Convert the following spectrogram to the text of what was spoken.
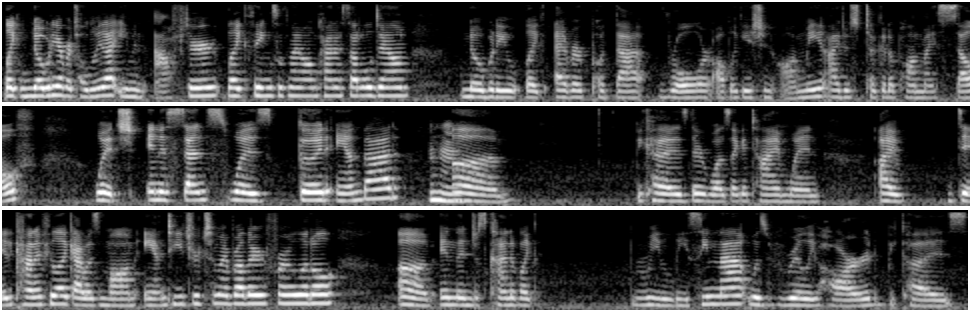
like nobody ever told me that even after like things with my mom kind of settled down. Nobody like ever put that role or obligation on me. I just took it upon myself, which in a sense was good and bad. Mhm. Um, because there was like a time when I did kind of feel like I was mom and teacher to my brother for a little. Um, and then just kind of like releasing that was really hard because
